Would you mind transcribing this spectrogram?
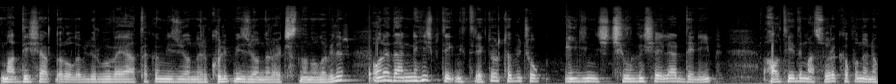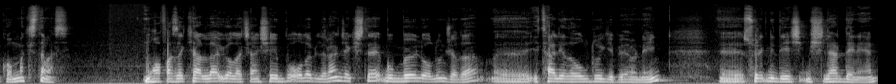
Maddi şartlar olabilir bu veya takım vizyonları, kulüp vizyonları açısından olabilir. O nedenle hiçbir teknik direktör tabii çok ilginç, çılgın şeyler deneyip 6-7 maç sonra kapının önüne konmak istemez muhafazakarlığa yol açan şey bu olabilir. Ancak işte bu böyle olunca da e, İtalya'da olduğu gibi örneğin e, sürekli değişik bir şeyler deneyen,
